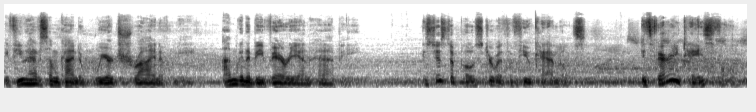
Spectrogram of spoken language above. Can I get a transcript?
if you have some kind of weird shrine of me, I'm gonna be very unhappy. it's just a poster with a few candles. It's very tasteful.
